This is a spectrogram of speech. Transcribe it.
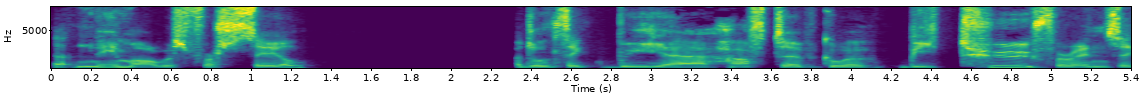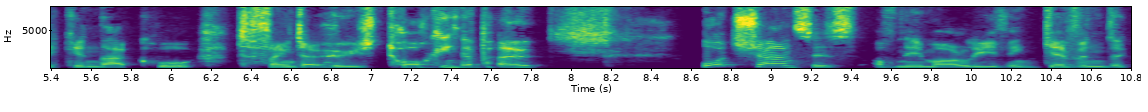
that Neymar was for sale. I don't think we uh, have to go be too forensic in that quote to find out who he's talking about. What chances of Neymar leaving, given the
